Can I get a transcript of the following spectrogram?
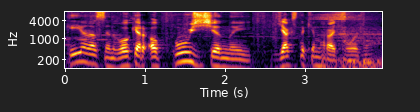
Який у нас інвокер опущений. Як з таким грати можна?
